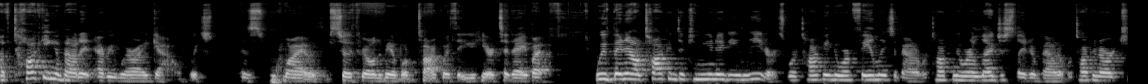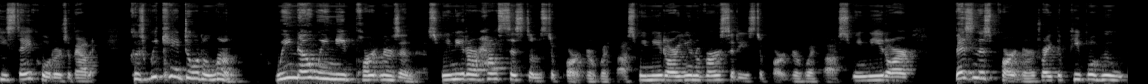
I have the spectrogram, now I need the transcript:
of talking about it everywhere I go, which is why I was so thrilled to be able to talk with you here today. But we've been out talking to community leaders. We're talking to our families about it. We're talking to our legislator about it. We're talking to our key stakeholders about it because we can't do it alone. We know we need partners in this. We need our health systems to partner with us. We need our universities to partner with us. We need our business partners, right? The people who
